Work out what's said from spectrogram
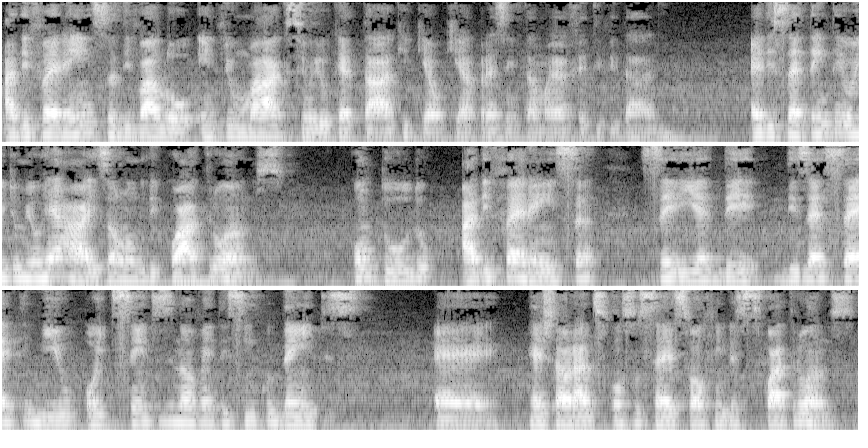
A diferença de valor entre o Maxion e o Ketak, que é o que apresenta a maior efetividade, é de 78 mil reais ao longo de quatro anos. Contudo, a diferença seria de 17.895 dentes é, restaurados com sucesso ao fim desses quatro anos.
